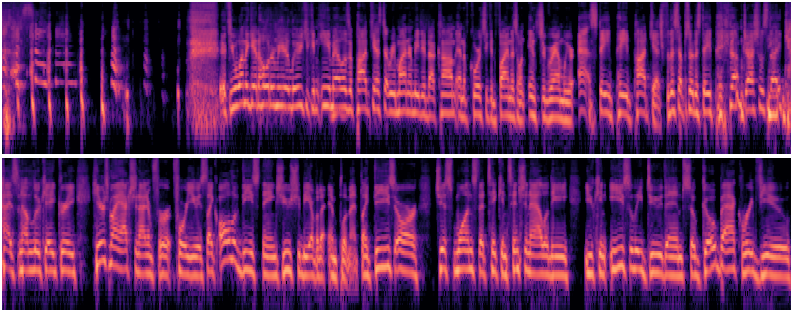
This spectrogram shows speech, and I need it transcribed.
that was so good. If you want to get hold of me or Luke, you can email us at podcast at remindermedia.com. And of course, you can find us on Instagram. We are at Stay Paid Podcast. For this episode of Stay Paid, I'm Joshua Stike. Guys, and I'm Luke Acree. Here's my action item for, for you. It's like all of these things you should be able to implement. Like these are just ones that take intentionality. You can easily do them. So go back, review,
